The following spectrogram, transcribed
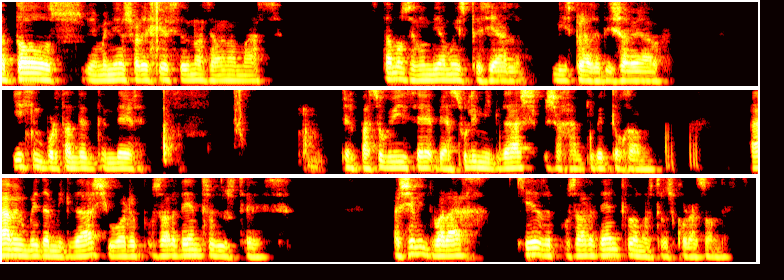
a todos, bienvenidos a Orejes de una semana más. Estamos en un día muy especial, vísperas de Tisha B'Av, y es importante entender que el pasuk dice: Beazuli Migdash Shahanti Betoham. Hágame un Beit Migdash y voy a reposar dentro de ustedes. Hashem Itbaraj quiere reposar dentro de nuestros corazones,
